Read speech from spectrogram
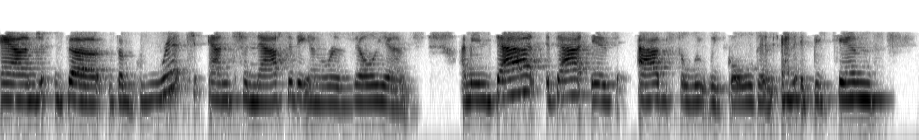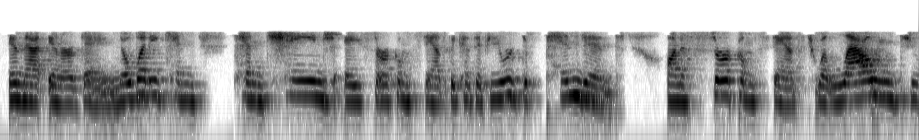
And the, the grit and tenacity and resilience, I mean, that, that is absolutely golden. And it begins in that inner game. Nobody can, can change a circumstance because if you're dependent on a circumstance to allow you to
